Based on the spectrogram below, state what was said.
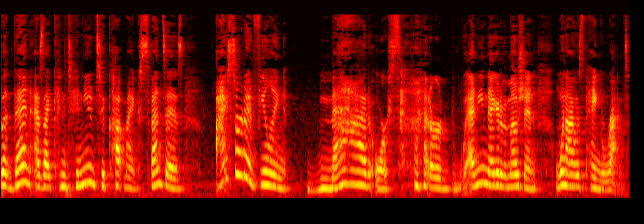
But then as I continued to cut my expenses, I started feeling mad or sad or any negative emotion when I was paying rent,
